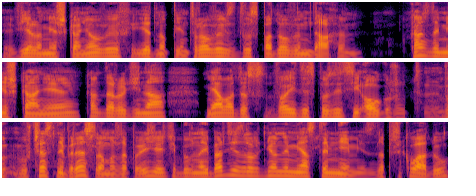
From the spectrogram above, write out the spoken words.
wielomieszkaniowych, jednopiętrowych z dwuspadowym dachem. Każde mieszkanie, każda rodzina miała do swojej dyspozycji ogród. W, ówczesny Breslau, można powiedzieć, był najbardziej zaludnionym miastem Niemiec. Dla przykładu,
